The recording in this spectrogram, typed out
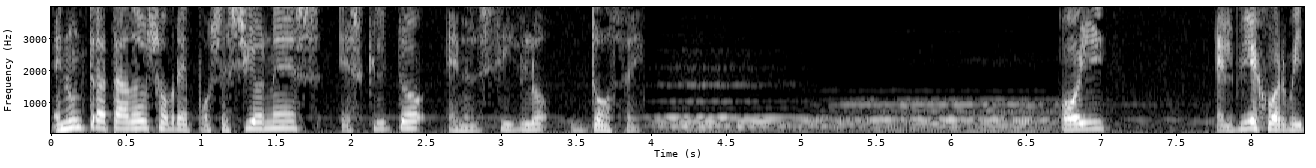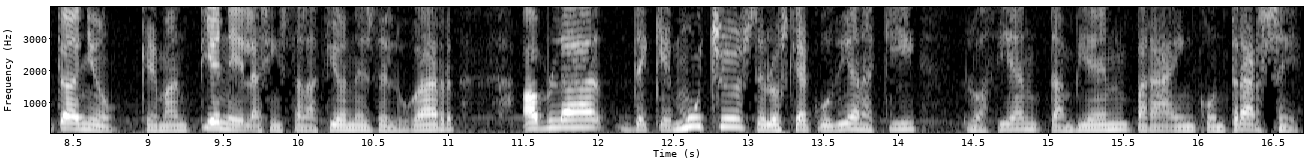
en un tratado sobre posesiones escrito en el siglo XII. Hoy, el viejo ermitaño que mantiene las instalaciones del lugar habla de que muchos de los que acudían aquí lo hacían también para encontrarse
